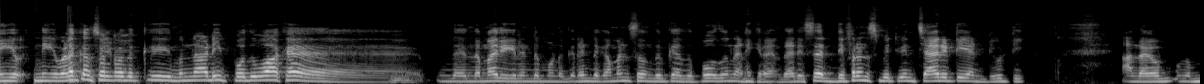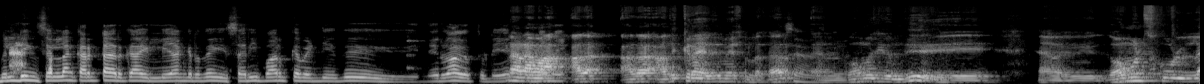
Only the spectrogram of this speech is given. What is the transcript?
நீங்க நீங்க விளக்கம் சொல்றதுக்கு முன்னாடி பொதுவாக இந்த இந்த மாதிரி ரெண்டு மூணு ரெண்டு கமெண்ட்ஸ் வந்திருக்கு அது போதும்னு நினைக்கிறேன். There is a difference between charity and duty அந்த பில்டிங்ஸ் எல்லாம் கரெக்டா இருக்கா இல்லையாங்கிறதை சரி பார்க்க வேண்டியது நிர்வாகத்துடைய அதுக்கு நான் எதுவுமே சொல்ல சார். கோமதி வந்து கவர்மெண்ட் ஸ்கூல்ல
